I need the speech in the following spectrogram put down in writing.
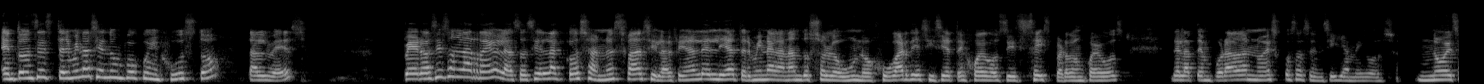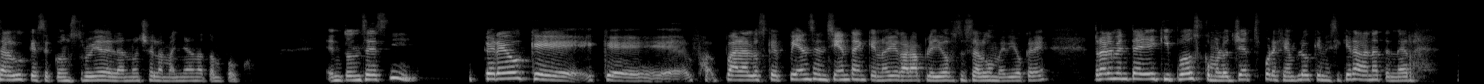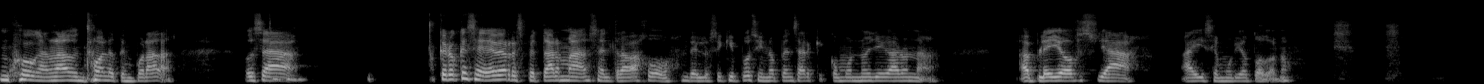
Entonces termina siendo un poco injusto, tal vez, pero así son las reglas, así es la cosa, no es fácil. Al final del día termina ganando solo uno. Jugar 17 juegos, 16, perdón, juegos de la temporada no es cosa sencilla, amigos. No es algo que se construye de la noche a la mañana tampoco. Entonces, sí creo que, para los que piensen, sientan que no llegar a playoffs es algo mediocre, realmente hay equipos como los Jets, por ejemplo, que ni siquiera van a tener un juego ganado en toda la temporada. O sea, creo que se debe respetar más el trabajo de los equipos y no pensar que como no llegaron a, a playoffs, ya ahí se murió todo, ¿no?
